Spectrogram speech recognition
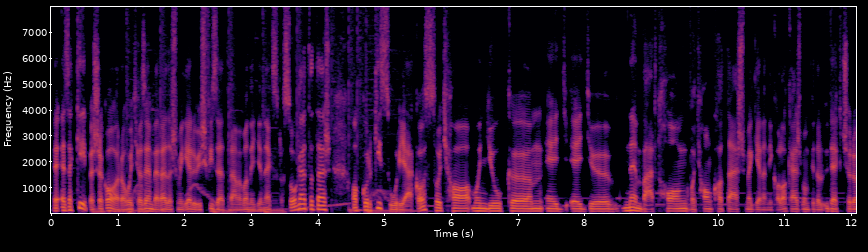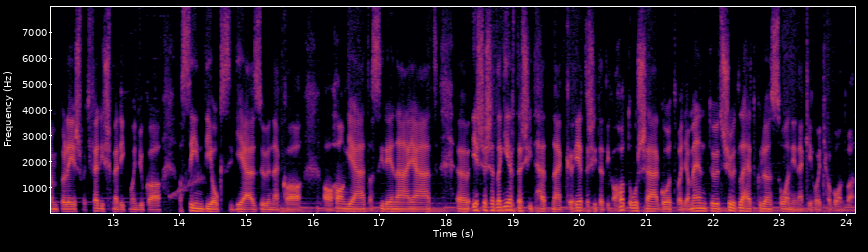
ezek képesek arra, hogyha az ember ráadásul még elő is fizet rá, mert van egy ilyen extra szolgáltatás, akkor kiszúrják azt, hogyha mondjuk egy, egy nem várt hang vagy hanghatás megjelenik a lakásban, például üvegcsörömpölés, vagy felismerik mondjuk a, a széndiokszid jelzőnek a, a hangját, a szirénáját, és esetleg értesíthetnek, értesíthetik a hatóságot, vagy a mentőt, sőt lehet külön szólni neki, hogyha gond van.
